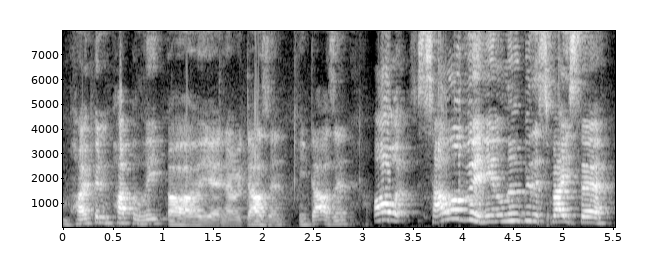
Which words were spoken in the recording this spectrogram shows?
I'm hoping Papali... Oh, yeah, no, he doesn't. He doesn't. Oh, Sullivan in a little bit of space there.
